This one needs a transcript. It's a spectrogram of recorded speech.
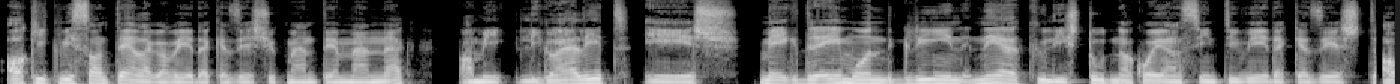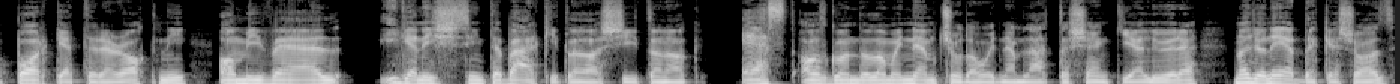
akik viszont tényleg a védekezésük mentén mennek, ami liga elit, és még Draymond Green nélkül is tudnak olyan szintű védekezést a parkettere rakni, amivel igenis szinte bárkit lelassítanak. Ezt azt gondolom, hogy nem csoda, hogy nem látta senki előre. Nagyon érdekes az,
